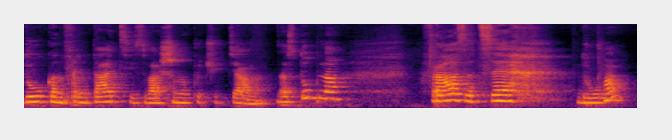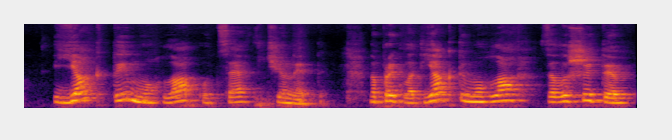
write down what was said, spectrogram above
до конфронтації з вашими почуттями. Наступна фраза це друга. Як ти могла оце вчинити? Наприклад, як ти могла залишити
